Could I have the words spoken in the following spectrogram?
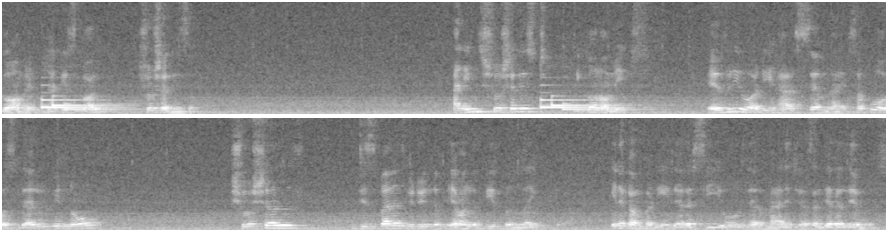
government that is called socialism. And in socialist economics, everybody has same rights. Suppose there will be no social disbalance between the among the people like in a company there are CEOs, there are managers and there are laborers.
